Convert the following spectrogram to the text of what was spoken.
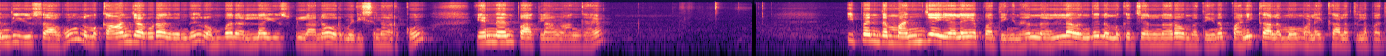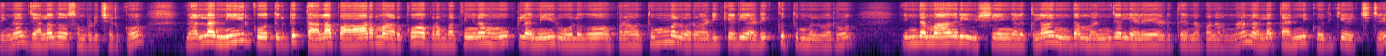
வந்து யூஸ் ஆகும். நம்ம காஞ்சா கூட அது வந்து ரொம்ப நல்லா யூஸ்ஃபுல்லான ஒரு மெடிசனாக இருக்கும். என்னன்னு பார்க்கலாம் வாங்க. இப்போ இந்த மஞ்சள் இலையை பார்த்தீங்கன்னா நல்லா வந்து நமக்கு சில நேரம் பார்த்தீங்கன்னா பனிக்காலமோ மழைக்காலத்தில் பார்த்தீங்கன்னா ஜலதோஷம் பிடிச்சிருக்கும். நல்லா நீர் கோத்துக்கிட்டு தலை பாரமாக இருக்கும். அப்புறம் பார்த்திங்கன்னா மூக்கில் நீர் ஒழுகும். அப்புறம் தும்மல் வரும். அடிக்கடி அடுக்கு தும்மல் வரும். இந்த மாதிரி விஷயங்களுக்கெல்லாம் இந்த மஞ்சள் இலையை எடுத்து என்ன பண்ணணும்னா நல்லா தண்ணி கொதிக்க வச்சுட்டு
